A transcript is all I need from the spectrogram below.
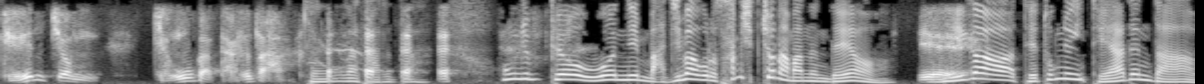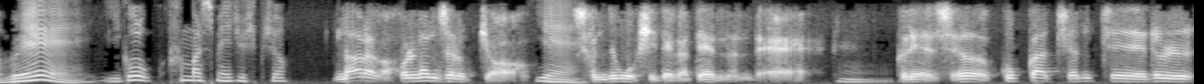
그건 좀 경우가 다르다. 경우가 다르다. 홍준표 의원님 마지막으로 30초 남았는데요. 예. 내가 대통령이 돼야 된다. 왜? 이걸 한 말씀 해주십시오. 나라가 혼란스럽죠. 예. 선진국 시대가 됐는데 음, 그래서 국가 전체를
